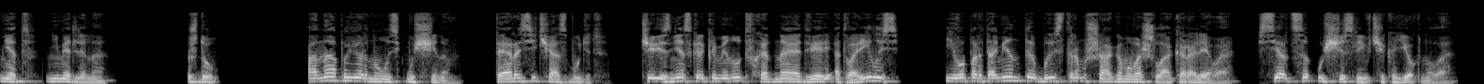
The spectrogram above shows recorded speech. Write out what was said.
«Нет, немедленно. Жду». Она повернулась к мужчинам. «Терра сейчас будет». Через несколько минут входная дверь отворилась, и в апартаменты быстрым шагом вошла королева. Сердце у счастливчика ёкнуло.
